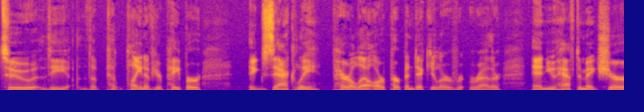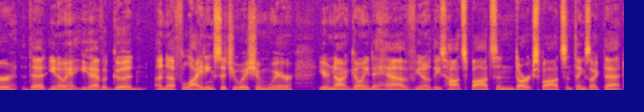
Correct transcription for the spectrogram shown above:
to the the plane of your paper exactly parallel or perpendicular rather and you have to make sure that you know you have a good enough lighting situation where you're not going to have you know these hot spots and dark spots and things like that.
